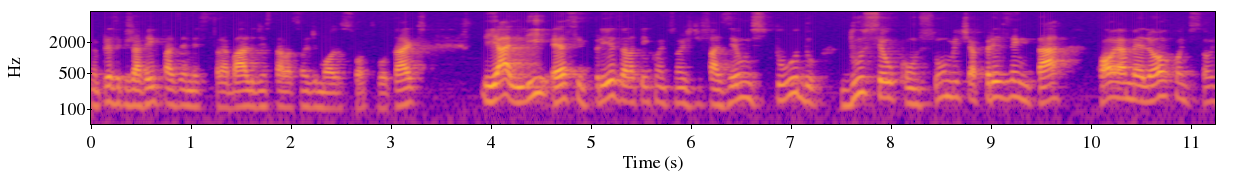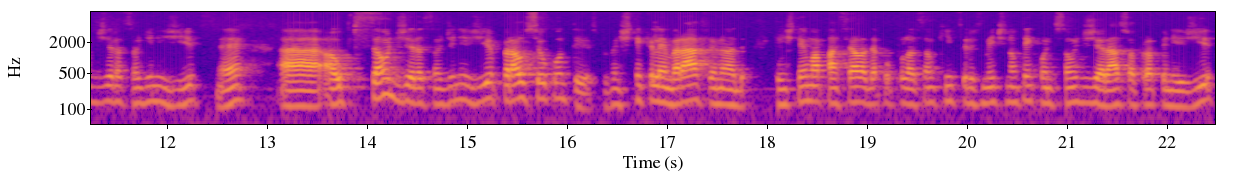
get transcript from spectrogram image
Uma empresa que já vem fazendo esse trabalho de instalação de módulos fotovoltaicos. E ali, essa empresa ela tem condições de fazer um estudo do seu consumo e te apresentar qual é a melhor condição de geração de energia, né? a, a opção de geração de energia para o seu contexto. A gente tem que lembrar, Fernanda, que a gente tem uma parcela da população que infelizmente não tem condição de gerar sua própria energia.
